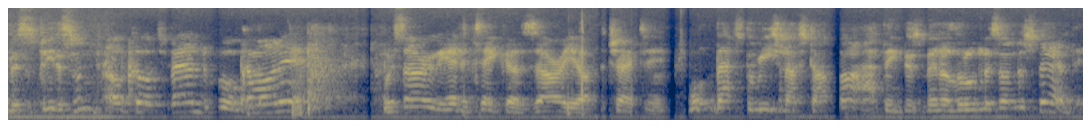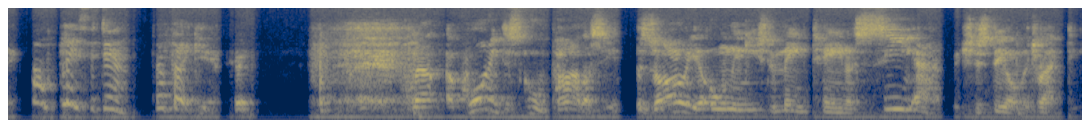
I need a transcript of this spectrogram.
Mrs. Peterson? Oh, Coach Vanderpool, come on in. We're sorry we had to take uh, Zaria off the track team. Well, that's the reason I stopped by. I think there's been a little misunderstanding. Oh, please sit down. Oh, thank you. Now, according to school policy, Zaria only needs to maintain a C average to stay on the track team.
